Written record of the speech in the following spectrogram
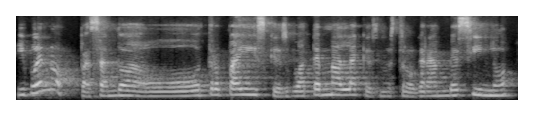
Y bueno, pasando a otro país que es Guatemala, que es nuestro gran vecino,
